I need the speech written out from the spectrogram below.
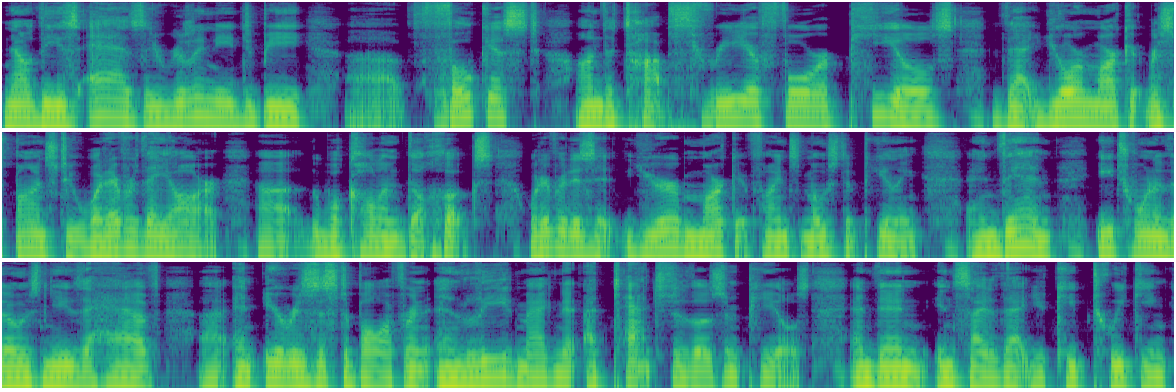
Now, these ads, they really need to be uh, focused on the top three or four appeals that your market responds to, whatever they are. Uh, we'll call them the hooks, whatever it is that your market finds most appealing. And then each one of those needs to have uh, an irresistible offer and lead magnet attached to those appeals. And then inside of that, you keep tweaking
